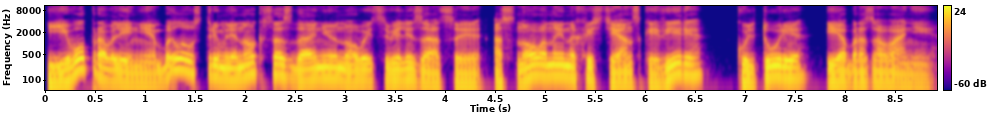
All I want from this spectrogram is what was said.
Его правление было устремлено к созданию новой цивилизации, основанной на христианской вере, культуре и образовании.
